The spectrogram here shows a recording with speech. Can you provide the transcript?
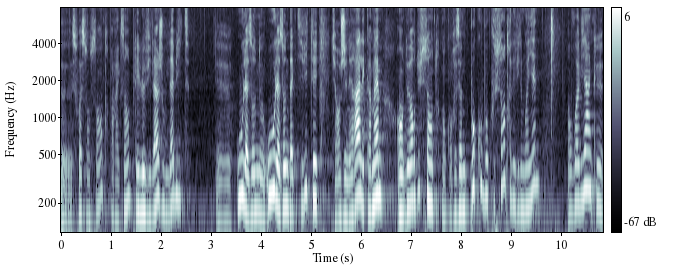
euh, soit son centre, par exemple, et le village où il habite, euh, ou la zone, d'activité, qui en général est quand même en dehors du centre. Quand on raisonne beaucoup, beaucoup centre et les villes moyennes, on voit bien que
